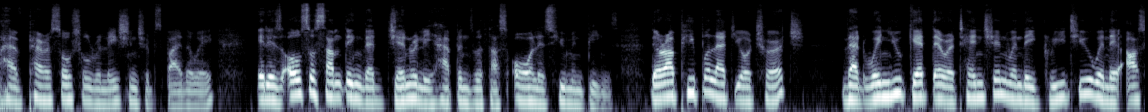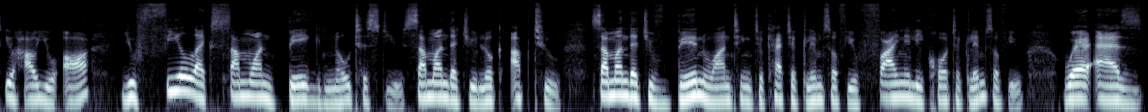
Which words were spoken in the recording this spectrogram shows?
have parasocial relationships, by the way. It is also something that generally happens with us all as human beings. There are people at your church that when you get their attention, when they greet you, when they ask you how you are, you feel like someone big noticed you, someone that you look up to, someone that you've been wanting to catch a glimpse of you, finally caught a glimpse of you. Whereas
